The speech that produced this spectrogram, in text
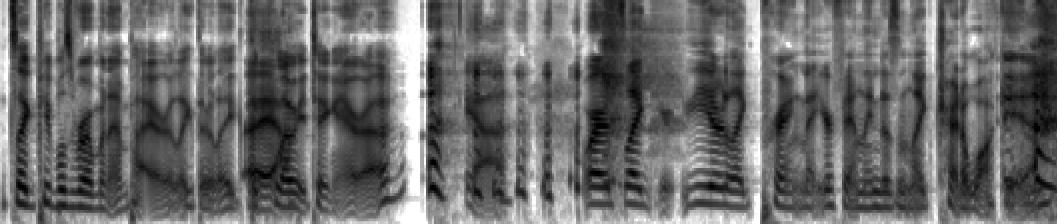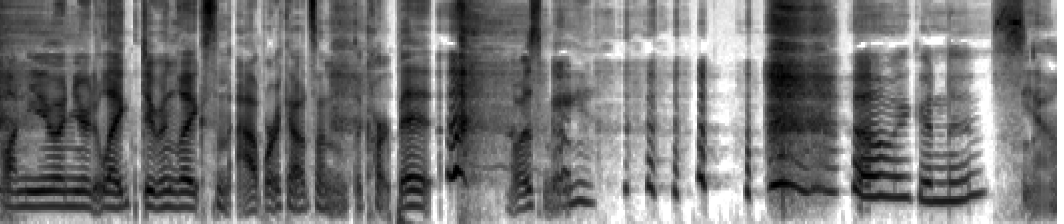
it's like people's Roman Empire. Like they're like the uh, yeah. Chloe Ting era. yeah. Where it's like you're, you're, like praying that your family doesn't like try to walk in yeah. on you and you're like doing like some ab workouts on the carpet. That was me. My goodness. Yeah.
